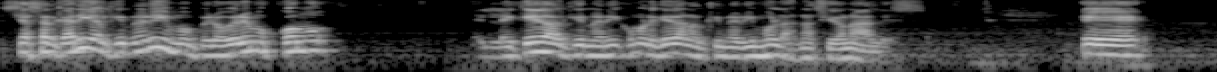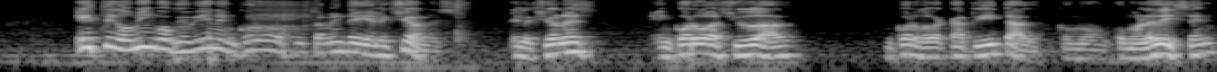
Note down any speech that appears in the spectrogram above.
se acercaría al kirchnerismo, pero veremos cómo le queda al kirchnerismo, le quedan al kirchnerismo las nacionales. Eh, este domingo que viene en Córdoba justamente hay elecciones, elecciones en Córdoba ciudad, en Córdoba capital, como, como le dicen,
